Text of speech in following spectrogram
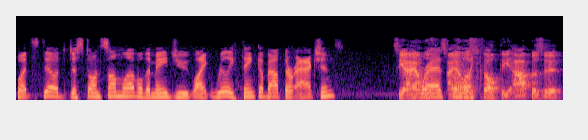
but still just on some level that made you like really think about their actions. See, I almost, I almost like- felt the opposite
